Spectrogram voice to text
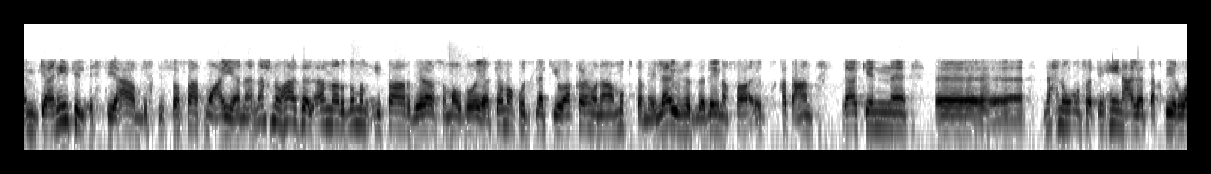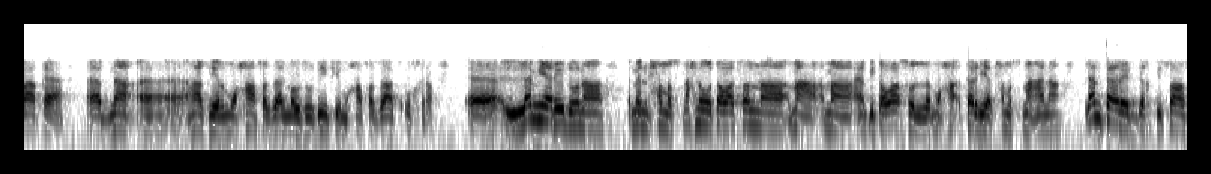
إمكانية الاستيعاب لاختصاصات معينة، نحن هذا الأمر ضمن إطار دراسة موضوعية، كما قلت لك واقعنا مكتمل، لا يوجد لدينا فائض قطعا، لكن آه نحن منفتحين على تقدير واقع أبناء آه هذه المحافظة الموجودين في محافظات أخرى. آه لم يردنا من حمص، نحن تواصلنا مع مع بتواصل تربية حمص معنا، لم ترد اختصاص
